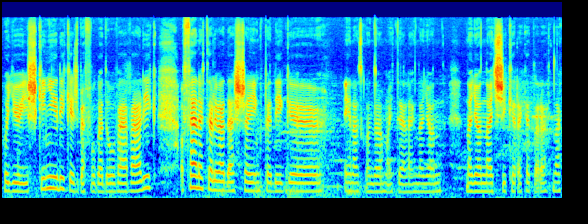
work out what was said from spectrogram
hogy ő is kinyílik és befogadóvá válik. A felnőtt előadásaink pedig én azt gondolom, hogy tényleg nagyon, nagyon nagy sikereket aratnak.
